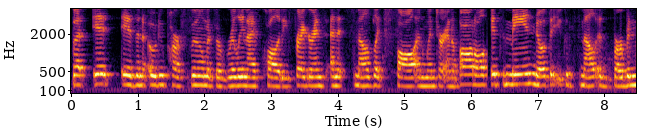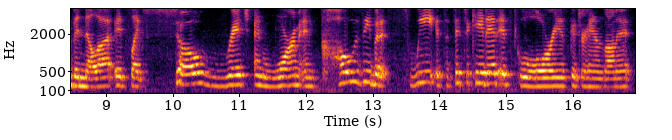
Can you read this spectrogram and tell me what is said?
but it is an Eau de Parfum. It's a really nice quality fragrance and it smells like fall and winter in a bottle. Its main note that you can smell is bourbon vanilla. It's like so rich and warm and cozy, but it's sweet, it's sophisticated, it's glorious. Get your hands on it.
